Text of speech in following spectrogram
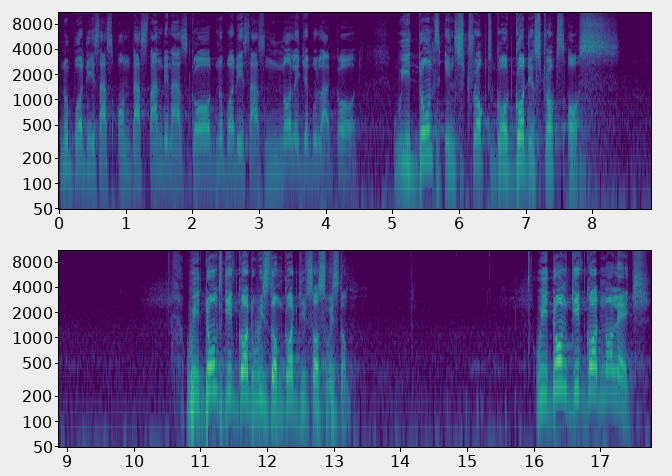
Nobody is as understanding as God. Nobody is as knowledgeable as God. We don't instruct God, God instructs us. We don't give God wisdom, God gives us wisdom. We don't give God knowledge,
